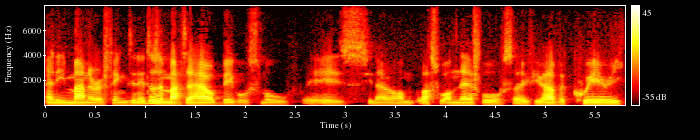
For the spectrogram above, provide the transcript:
any manner of things, and it doesn't matter how big or small it is. You know, I'm, that's what I'm there for. So if you have a query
